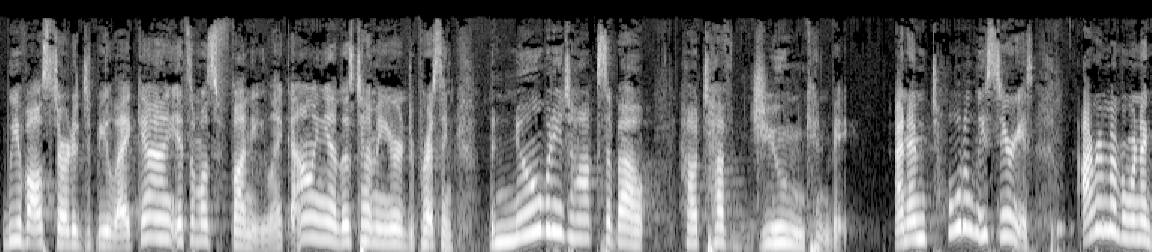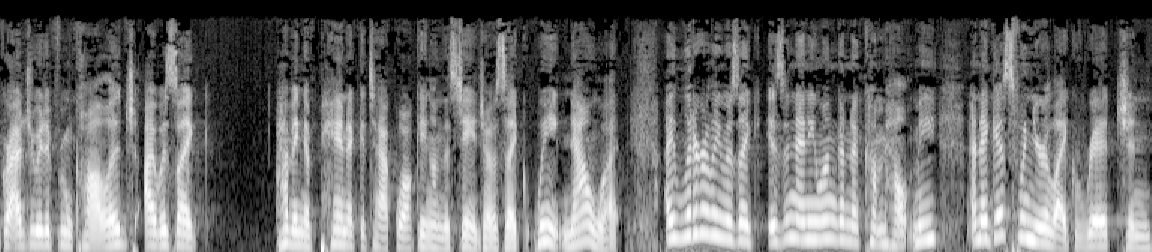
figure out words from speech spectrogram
we've all started to be like, yeah, it's almost funny. Like, oh yeah, this time of year depressing. But nobody talks about how tough June can be. And I'm totally serious. I remember when I graduated from college, I was like having a panic attack walking on the stage. I was like, wait, now what? I literally was like, isn't anyone going to come help me? And I guess when you're like rich and,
